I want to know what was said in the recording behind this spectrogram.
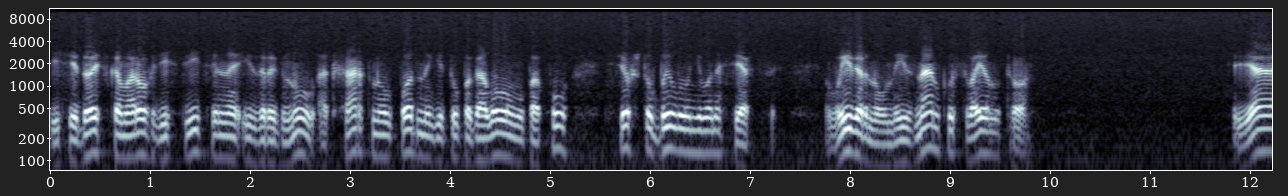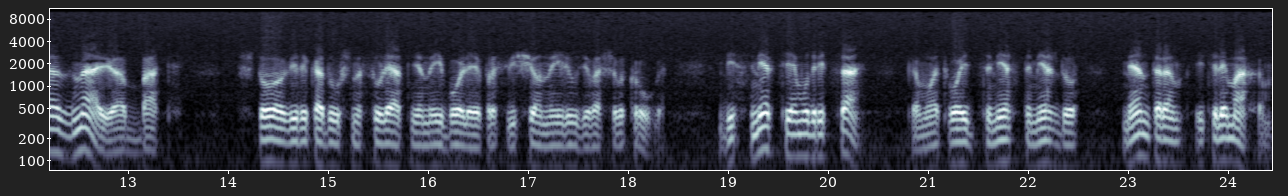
И седой скоморох действительно изрыгнул, отхаркнул под ноги тупоголовому попу все, что было у него на сердце, вывернул наизнанку свое нутро. «Я знаю, Аббат», что великодушно сулят мне наиболее просвещенные люди вашего круга. Бессмертие мудреца, кому отводится место между ментором и телемахом,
